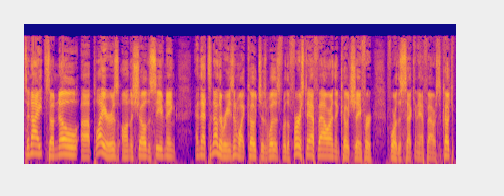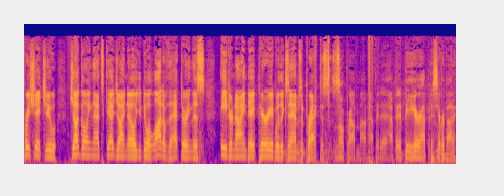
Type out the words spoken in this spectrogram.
tonight. So no uh, players on the show this evening. And that's another reason why Coach is with us for the first half hour and then Coach Shafer for the second half hour. So, Coach, appreciate you juggling that schedule. I know you do a lot of that during this eight or nine day period with exams and practices. No problem. I'm happy to happy to be here. Happy to see everybody.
